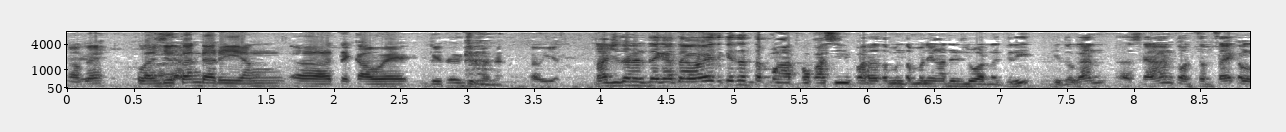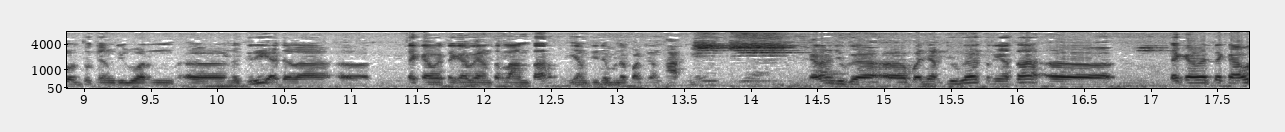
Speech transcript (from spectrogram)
oke okay. kelanjutan ya. dari yang uh, eh, TKW gitu gimana oh iya lanjutan dari TKW kita tetap mengadvokasi para teman-teman yang ada di luar negeri gitu kan uh, sekarang kan concern saya kalau untuk yang di luar uh, negeri adalah uh, TKW TKW yang terlantar yang tidak mendapatkan haknya sekarang juga uh, banyak juga ternyata uh, TKW TKW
